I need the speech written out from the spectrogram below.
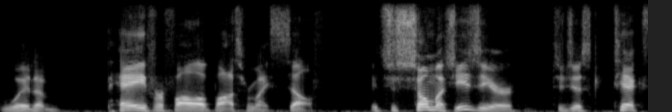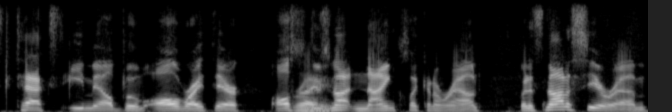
would uh, pay for follow up boss for myself. It's just so much easier to just text, text, email, boom, all right there. Also, Right. there's not nine clicking around, but it's not a CRM.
